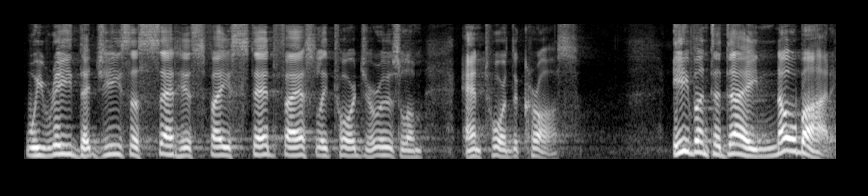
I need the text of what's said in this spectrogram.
we read that Jesus set his face steadfastly toward Jerusalem and toward the cross. Even today, nobody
